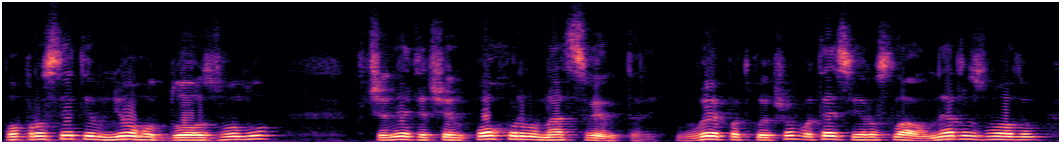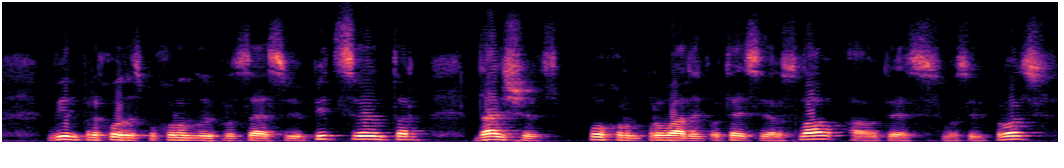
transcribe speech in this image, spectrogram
попросити в нього дозволу вчинити чин похорону на цвинтарі. В випадку, якщо б отець Ярослав не дозволив, він приходить з похоронною процесією під цвинтар. Далі похорон провадить отець Ярослав, а отець Василь Проць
